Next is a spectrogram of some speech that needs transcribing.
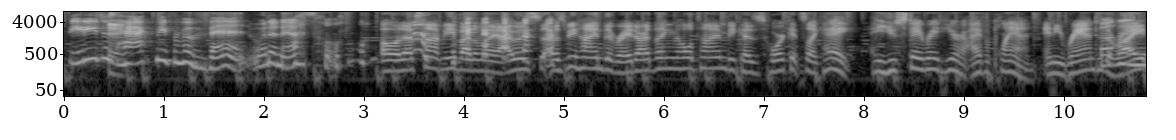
Speedy just hacked me from a vent. What an asshole. Oh, that's not me, by the way. I was I was behind the radar thing the whole time because Horkit's like, hey, hey, you stay right here. I have a plan. And he ran to Well, the right.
